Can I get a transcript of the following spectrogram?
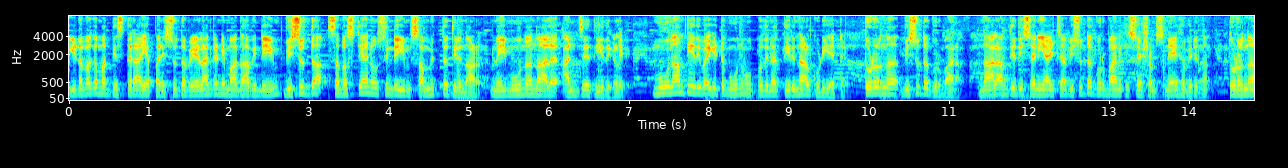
ഇടവക മധ്യസ്ഥരായ പരിശുദ്ധ വേളാങ്കണ്ണി മാതാവിന്റെയും വിശുദ്ധ സെബസ്ത്യാനോസിന്റെയും സംയുക്ത തിരുനാൾ മെയ് മൂന്ന് നാല് അഞ്ച് തീയതികളിൽ. മൂന്നാം തീയതി വൈകിട്ട് മൂന്ന് മുപ്പതിന് തിരുനാൾ കുടിയേറ്റ്. തുടർന്ന് വിശുദ്ധ കുർബാന. നാലാം തീയതി ശനിയാഴ്ച വിശുദ്ധ കുർബാനയ്ക്ക് ശേഷം സ്നേഹവിരുന്ന്. തുടർന്ന്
